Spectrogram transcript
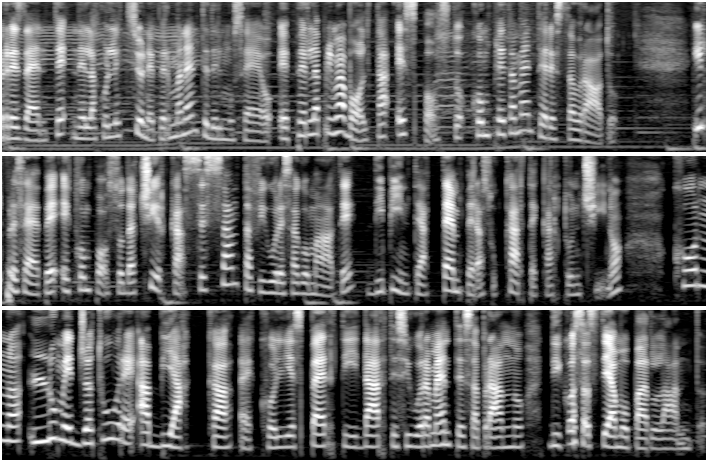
presente nella collezione permanente del museo e per la prima volta esposto completamente restaurato. Il presepe è composto da circa 60 figure sagomate, dipinte a tempera su carta e cartoncino, con lumeggiature a biacca. Ecco, gli esperti d'arte sicuramente sapranno di cosa stiamo parlando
